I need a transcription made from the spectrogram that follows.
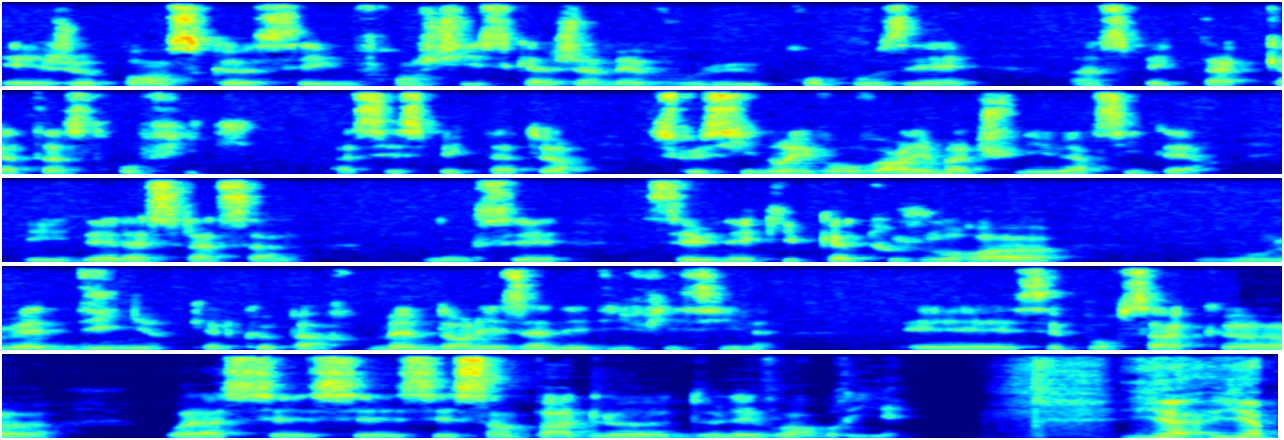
Et je pense que c'est une franchise qui a jamais voulu proposer un spectacle catastrophique à ses spectateurs, parce que sinon ils vont voir les matchs universitaires et ils délaissent la salle. Donc c'est c'est une équipe qui a toujours euh, voulu être digne quelque part, même dans les années difficiles. Et c'est pour ça que voilà, c'est sympa de, le, de, les voir briller. Il y a, il y a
